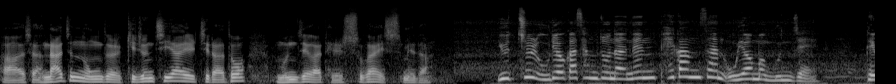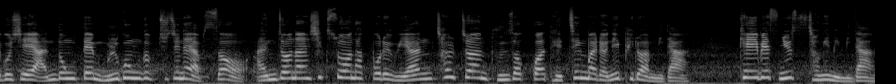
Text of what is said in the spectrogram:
어, 자, 낮은 농도를 기준치 이하일지라도 문제가 될 수가 있습니다. 유출 우려가 상존하는 폐광산 오염원 문제. 대구시의 안동댐 물 공급 추진에 앞서 안전한 식수원 확보를 위한 철저한 분석과 대책 마련이 필요합니다. KBS 뉴스 정임입니다.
